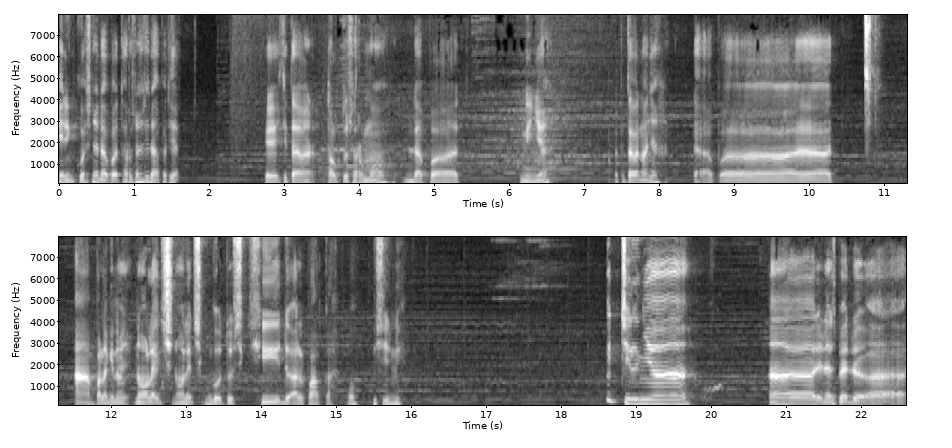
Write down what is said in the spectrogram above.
ini questnya dapat harusnya sih dapat ya Oke, kita talk to Sermo dapat ininya. Dapat apa namanya? Dapat ah, apalagi namanya? Knowledge, knowledge. Go to see the alpaca. Oh, di sini. Kecilnya. Ah, di sepeda. Ah.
